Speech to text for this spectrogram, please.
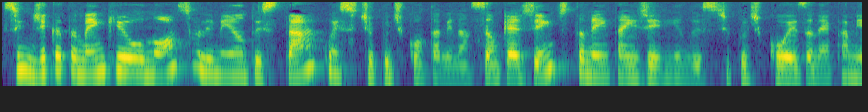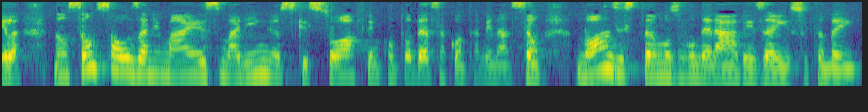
isso indica também que o nosso alimento está com esse tipo de contaminação, que a gente também está ingerindo esse tipo de coisa, né, Camila? Não são só os animais marinhos que sofrem com toda essa contaminação, nós estamos vulneráveis a isso também.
